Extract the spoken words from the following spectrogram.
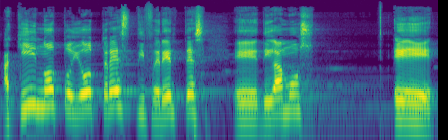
Aquí noto yo tres diferentes, eh, digamos, eh,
